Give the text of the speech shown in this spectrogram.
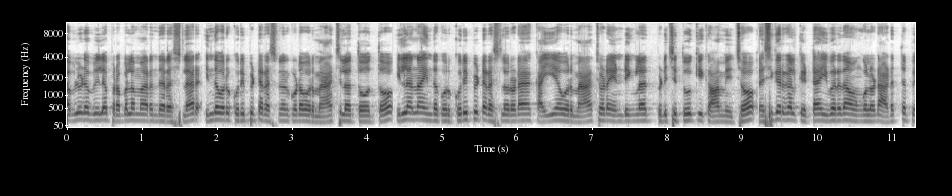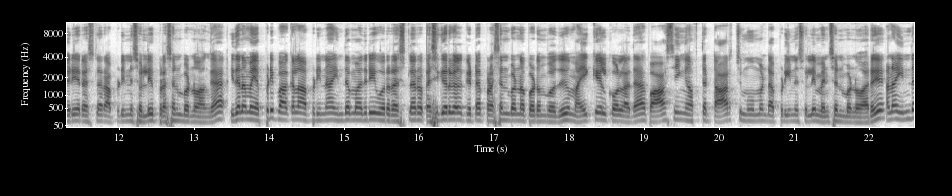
டபிள்யூடபிள்யூயில் பிரபலமாக இருந்த ரெஸ்லர் இந்த ஒரு குறிப்பிட்ட ரெஸ்லர் கூட ஒரு மேட்ச்சில் தோத்தோ இல்லைன்னா இந்த ஒரு குறிப்பிட்ட ரெஸ்லரோட கையை ஒரு மேட்சோட எண்டிங்ல பிடிச்சு தூக்கி காமிச்சோ ரசிகர்கள் கிட்ட இவர் தான் உங்களோட அடுத்த பெரிய ரெஸ்லர் அப்படின்னு சொல்லி பிரசன்ட் பண்ணுவாங்க. இதை நம்ம எப்படி பார்க்கலாம் அப்படின்னா இந்த மாதிரி ஒரு ரெஸ்லர் ரசிகர்கள் கிட்ட பிரசன்ட் பண்ணப்படும் போது மைக்கேல் கோல் அதை passing of the torch moment அப்படின்னு சொல்லி மென்ஷன் பண்ணுவாரு. ஆனா இந்த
